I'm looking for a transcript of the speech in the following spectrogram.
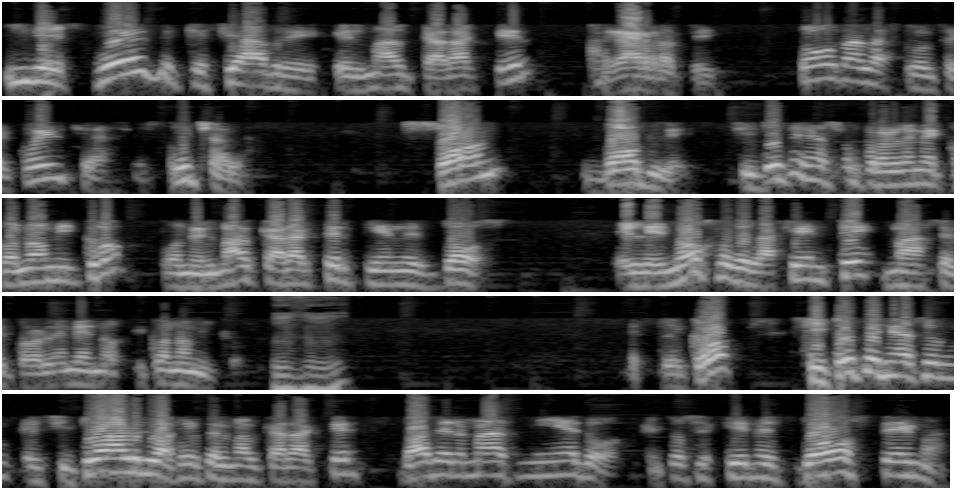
Y después de que se abre el mal carácter, agárrate. Todas las consecuencias, escúchalas, son dobles. Si tú tienes un problema económico, con el mal carácter tienes dos. El enojo de la gente más el problema económico. ¿Me explicó? Si tú tenías un, eh, si tú abres la puerta del mal carácter, va a haber más miedo. Entonces tienes dos temas.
